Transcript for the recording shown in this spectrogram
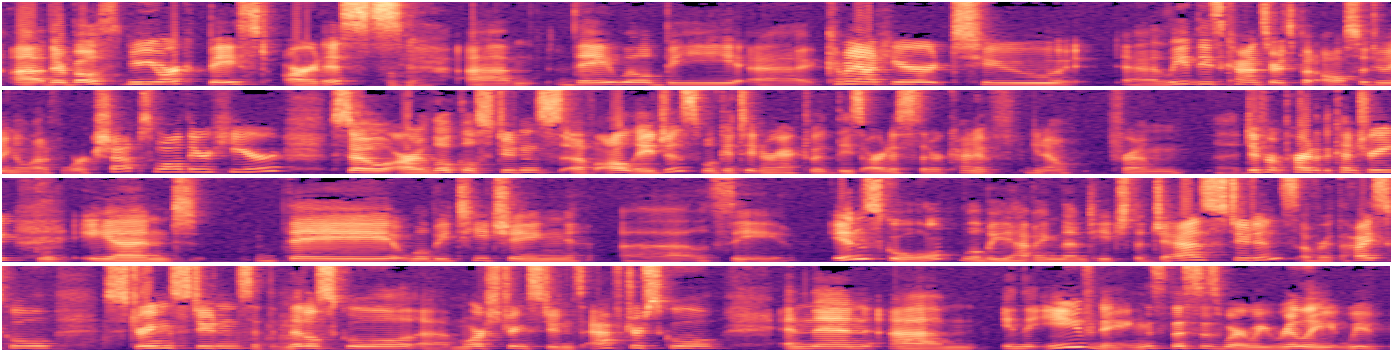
Uh, they're both New York based artists. Okay. Um, they will be uh, coming out here to uh, lead these concerts, but also doing a lot of workshops while they're here. So, our local students of all ages will get to interact with these artists that are kind of, you know, from a different part of the country. Good. And they will be teaching, uh, let's see, in school, we'll be having them teach the jazz students over at the high school, string students at the middle school, uh, more string students after school, and then um, in the evenings, this is where we really we.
